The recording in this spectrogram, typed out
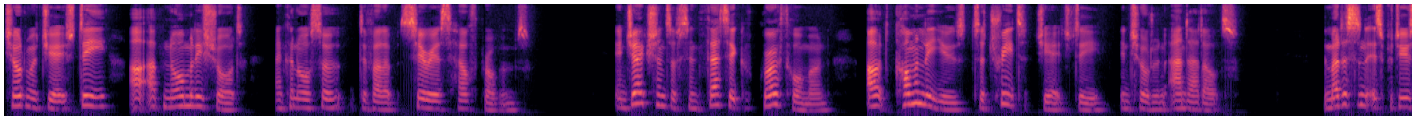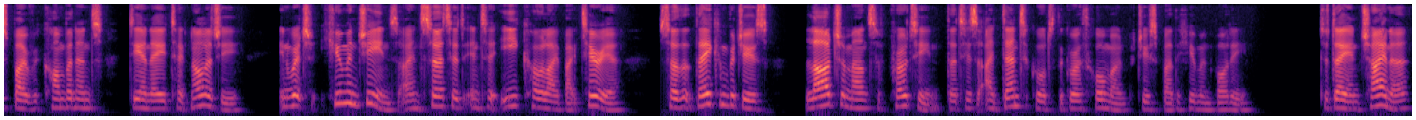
Children with GHD are abnormally short and can also develop serious health problems. Injections of synthetic growth hormone are commonly used to treat GHD in children and adults. The medicine is produced by recombinant DNA technology, in which human genes are inserted into E. coli bacteria so that they can produce large amounts of protein that is identical to the growth hormone produced by the human body. Today in China,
